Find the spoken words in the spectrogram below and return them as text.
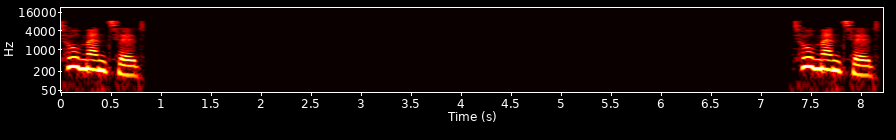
tormented tormented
